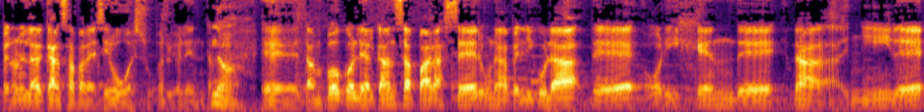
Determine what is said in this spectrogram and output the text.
pero no le alcanza para decir, uh, es súper violenta. No. Eh, tampoco le alcanza para hacer una película de origen de nada, ni de...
